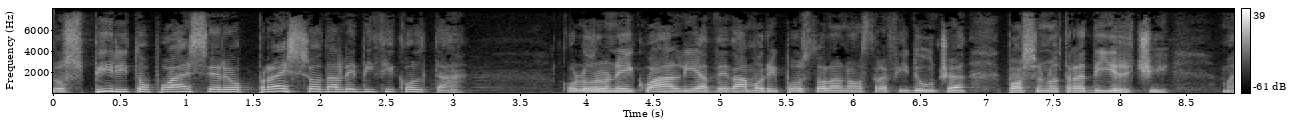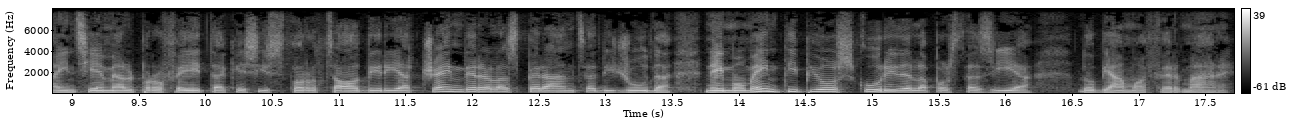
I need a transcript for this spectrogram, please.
lo spirito può essere oppresso dalle difficoltà. Coloro nei quali avevamo riposto la nostra fiducia possono tradirci, ma insieme al profeta che si sforzò di riaccendere la speranza di Giuda nei momenti più oscuri dell'apostasia, dobbiamo affermare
